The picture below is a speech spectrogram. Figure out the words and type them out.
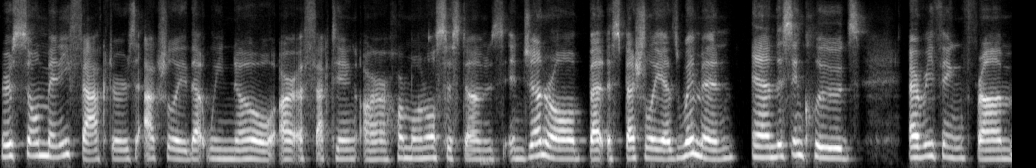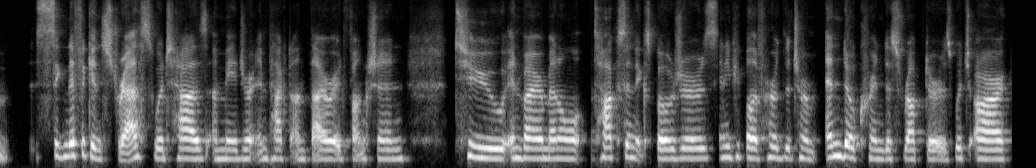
there's so many factors actually that we know are affecting our hormonal systems in general, but especially as women. And this includes everything from significant stress, which has a major impact on thyroid function, to environmental toxin exposures. Many people have heard the term endocrine disruptors, which are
